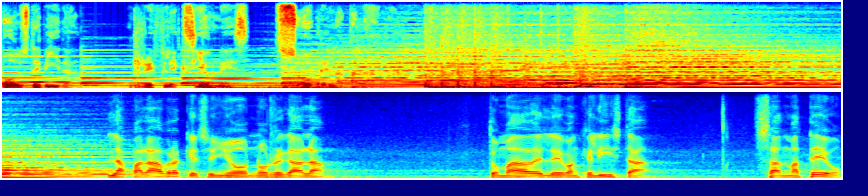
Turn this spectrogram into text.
Voz de vida. Reflexiones sobre la palabra. La palabra que el Señor nos regala, tomada del evangelista San Mateo,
